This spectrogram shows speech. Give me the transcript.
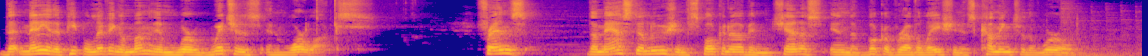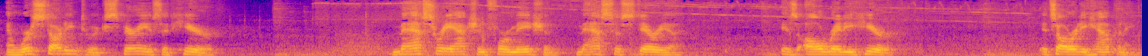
that many of the people living among them were witches and warlocks. Friends, the mass delusion spoken of in Genesis in the book of Revelation is coming to the world, and we're starting to experience it here. Mass reaction formation, mass hysteria is already here. It's already happening.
